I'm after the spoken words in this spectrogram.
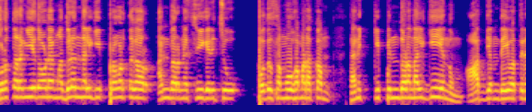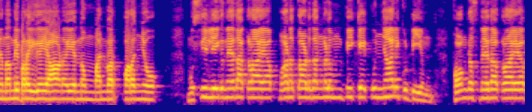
പുറത്തിറങ്ങിയതോടെ മധുരം നൽകി പ്രവർത്തകർ അൻവറിനെ സ്വീകരിച്ചു. പൊതുസമൂഹമടക്കം തനിക്ക് പിന്തുണ നൽകിയെന്നും ആദ്യം ദൈവത്തിന് നന്ദി പറയുകയാണ് എന്നും അൻവർ പറഞ്ഞു. മുസ്ലിം ലീഗ് നേതാക്കളായ പാണക്കാട് തങ്ങളും പി കെ കുഞ്ഞാലിക്കുട്ടിയും കോൺഗ്രസ് നേതാക്കളായ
